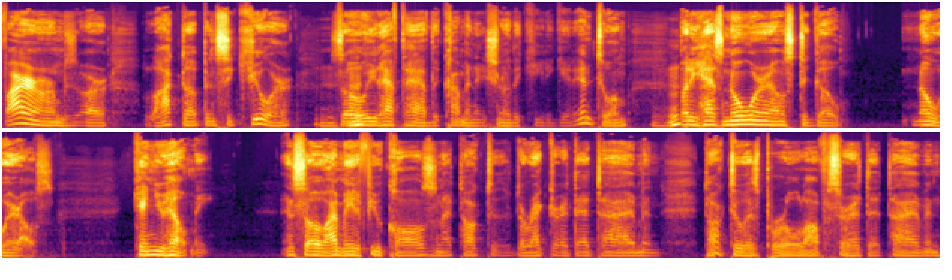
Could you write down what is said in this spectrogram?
firearms are locked up and secure." Mm-hmm. So he'd have to have the combination or the key to get into them. Mhm. But he has nowhere else to go. Nowhere else. Can you help me? And so I made a few calls and I talked to the director at that time and talked to his parole officer at that time. And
